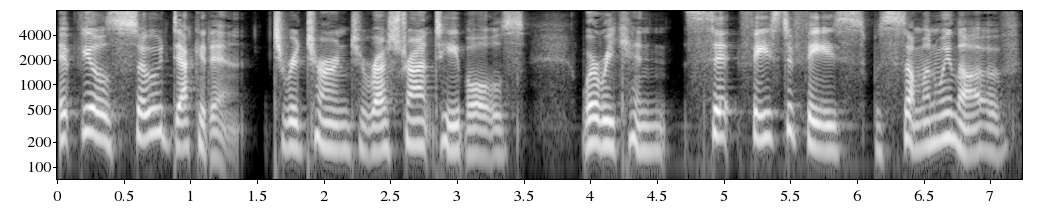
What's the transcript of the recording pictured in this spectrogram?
It feels so decadent to return to restaurant tables where we can sit face to face with someone we love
